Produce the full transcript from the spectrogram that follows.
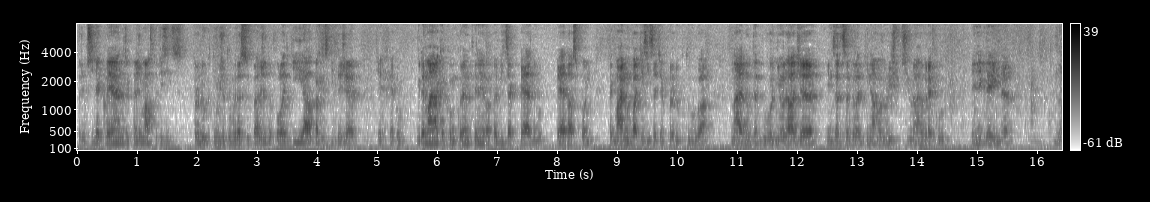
Takže přijde klient, řekne, že má 100 000 produktů, že to bude super, že to poletí, ale pak zjistíte, že těch, jako, kde má nějaké konkurenty, nejlépe víc jak pět, nebo pět aspoň, tak má jenom 2000 těch produktů a najednou ten původní odhad, že inzerce vyletí nahoru, když přijdu na Heureku, je někde jinde. No.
